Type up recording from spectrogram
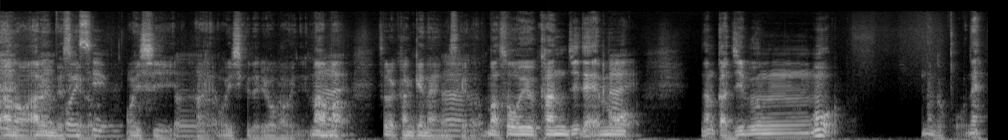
あの、あるんですけど、美味しいはい。美味しくて量が多いね。まあまあ、はいそれは関係ないんですけど、うんまあそういう感じでもう、はいなんか自分を、なんかこうね、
